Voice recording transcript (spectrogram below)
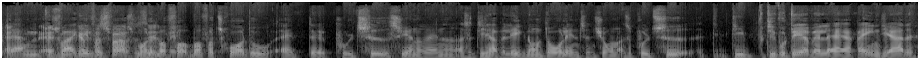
at Ja, hun, at hun ikke kan helt forsvare sig spørgsmålet. med- Hvorfor, hvorfor tror du, at øh, politiet siger noget andet? Altså, de har vel ikke nogen dårlige intentioner. Altså, politiet, de, de vurderer vel af rent hjerte,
